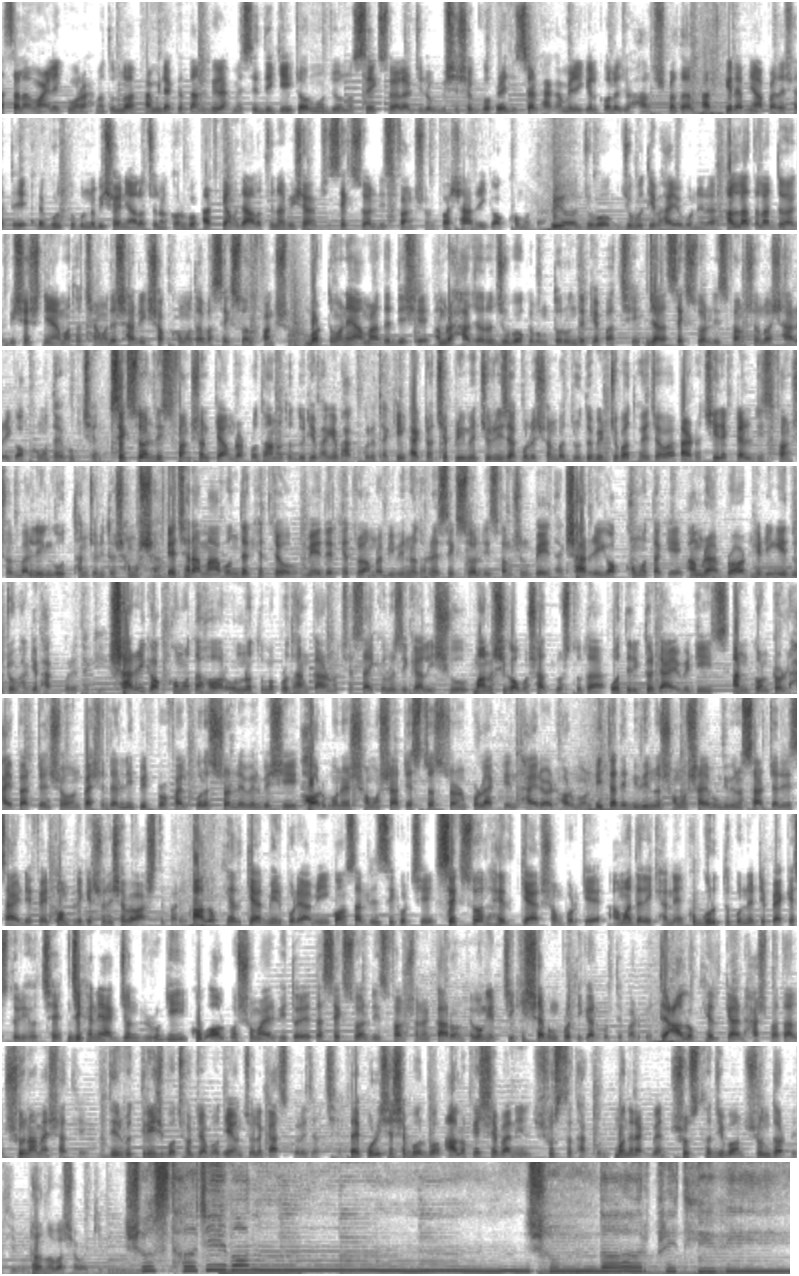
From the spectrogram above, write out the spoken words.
আসসালামু আলাইকুম রহমতুল্লাহ। আমি ডাক্তার তানভীর আহমেদ সিদ্দিকী চর্ম যৌন সেক্স ও অ্যালার্জি রোগ বিশেষজ্ঞ রেজিস্টার ঢাকা মেডিকেল কলেজ ও হাসপাতাল। আজকের আমি আপনাদের সাথে একটা গুরুত্বপূর্ণ বিষয় নিয়ে আলোচনা করব। আজকে আমাদের আলোচনার বিষয় হচ্ছে সেক্সুয়াল ডিসফাংশন বা শারীরিক অক্ষমতা। প্রিয় যুবক, যুবতী ভাই বোনেরা, আল্লাহ তালার দেওয়া এক বিশেষ নিয়ামত হচ্ছে আমাদের শারীরিক সক্ষমতা বা সেক্সুয়াল ফাংশন। বর্তমানে আমাদের দেশে আমরা হাজারো যুবক এবং তরুণদেরকে পাচ্ছি যারা সেক্সুয়াল ডিসফাংশন বা শারীরিক অক্ষমতায় ভুগছেন। সেক্সুয়াল ডিসফাংশনকে আমরা প্রধানত দুটি ভাগে ভাগ করে থাকি। একটা হচ্ছে প্রিমেচুর রিজাকুলেশন বা দ্রুত বীর্যপাত হয়ে যাওয়া আর একটা হচ্ছে ইরেকটাইল ডিসফাংশন বা লিঙ্গ উত্থানজনিত সমস্যা। এছাড়া মা বোনদের ক্ষেত্রেও, মেয়েদের ক্ষেত্রেও আমরা বিভিন্ন ধরনের সেক্সুয়াল ডিসফাংশন পেয়ে থাকি। শারীরিক অক্ষমতাকে আমরা ব্রড হেডিং এই দুটো ভাগে ভাগ করে থাকি। শারীরিক অক্ষমতা হওয়ার অন্যতম প্রধান কারণ হচ্ছে সাইকোলজিক্যাল ইস্যু মানসিক অবসাদগ্রস্ততা, অতিরিক্ত ডায়াবেটিস আনকন্ট্রোলড হাইপার টেনশন প্যাশেন্টের লিপিড প্রোফাইল কোলেস্ট্রল লেভেল বেশি হরমোনের সমস্যা টেস্টোস্টেরন প্রোল্যাক্টিন থাইরয়েড হরমোন ইত্যাদি বিভিন্ন সমস্যা এবং বিভিন্ন সার্জারির সাইড এফেক্ট কমপ্লিকেশন হিসেবেও আসতে পারে। আলোক হেলথ কেয়ার মিরপুরে আমি কনসালটেন্সি করছি সেক্সুয়াল হেলথ কেয়ার সম্পর্কে আমাদের এখানে খুব গুরুত্বপূর্ণ একটি প্যাকেজ তৈরি হচ্ছে, যেখানে একজন রোগী খুব অল্প সময়ের ভিতরে তার সেক্সুয়াল ডিসফাংশনের কারণ এবং এর চিকিৎসা এবং প্রতিকার করতে পারবে। আলোক হেলথ কেয়ার হাসপাতাল সুনামের সাথে দীর্ঘ ত্রিশ বছর যাবত এই অঞ্চলে কাজ করে যাচ্ছে। তাই পরিশেষে বলব, আলোকের সেবা নিন, সুস্থ থাকুন। মনে রাখবেন, সুস্থ জীবন, সুন্দর পৃথিবী। ধন্যবাদ সবাইকে। সুস্থ জীবন, সুন্দর পৃথিবী।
